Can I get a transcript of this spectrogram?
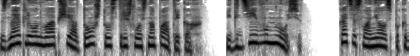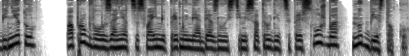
Знает ли он вообще о том, что стряслось на Патриках? И где его носит? Катя слонялась по кабинету, Попробовала заняться своими прямыми обязанностями сотрудницы пресс-службы, но без толку.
